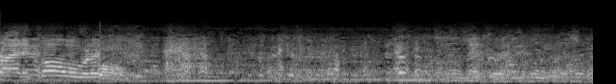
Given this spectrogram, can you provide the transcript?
right, it's all over.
